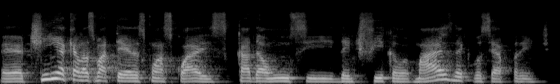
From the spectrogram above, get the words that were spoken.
é, tinha aquelas matérias com as quais cada um se identifica mais, né? Que você aprende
